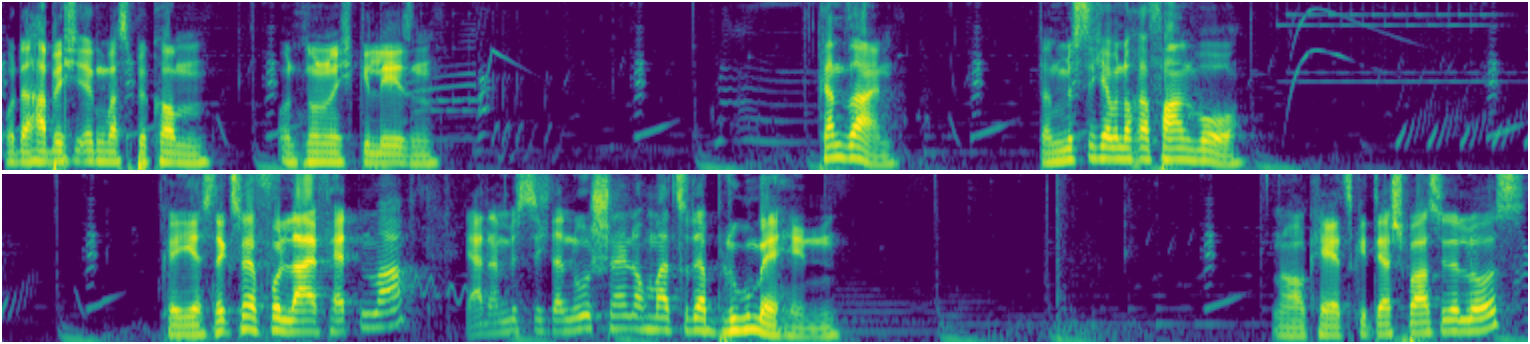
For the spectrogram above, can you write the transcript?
Oder habe ich irgendwas bekommen und nur noch nicht gelesen? Kann sein. Dann müsste ich aber noch erfahren, wo. Okay, hier ist nichts mehr Full Life. Hätten wir. Ja, dann müsste ich dann nur schnell nochmal zu der Blume hin. Okay, jetzt geht der Spaß wieder los.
